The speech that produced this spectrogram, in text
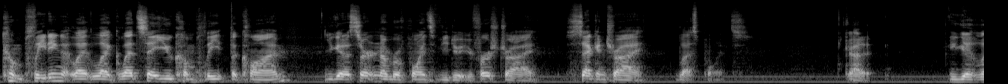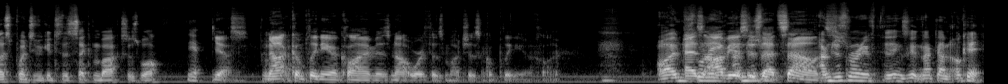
completing like like let's say you complete the climb you get a certain number of points if you do it your first try second try less points Got it. You get less points if you get to the second box as well. Yeah. Yes not completing a climb is not worth as much as completing a climb I'm just as obvious I'm as that sounds I'm just wondering if things get knocked down. Okay,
